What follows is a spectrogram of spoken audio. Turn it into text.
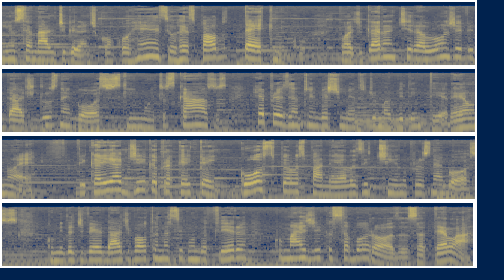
Em um cenário de grande concorrência, o respaldo técnico pode garantir a longevidade dos negócios, que em muitos casos representam o investimento de uma vida inteira, é ou não é? Fica aí a dica para quem tem gosto pelas panelas e tino para os negócios. Comida de verdade volta na segunda-feira com mais dicas saborosas. Até lá!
